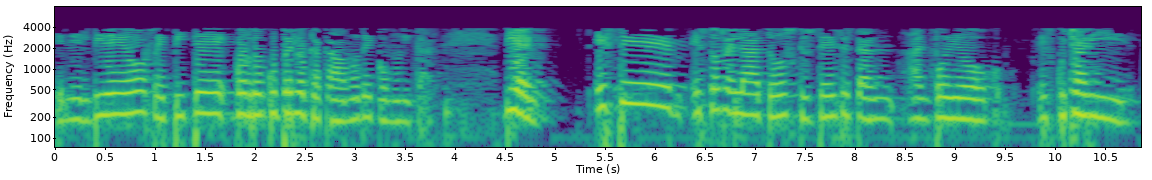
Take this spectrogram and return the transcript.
en el video, repite Gordon Cooper lo que acabamos de comunicar. Bien, este, estos relatos que ustedes están, han podido escuchar y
